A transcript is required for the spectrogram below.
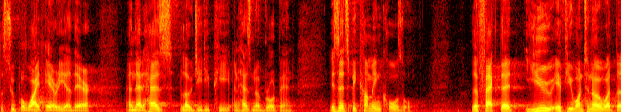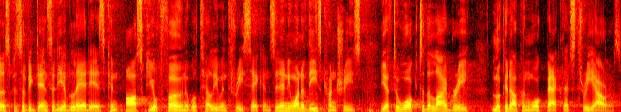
the super white area there, and that has low GDP and has no broadband, is it's becoming causal. The fact that you, if you want to know what the specific density of lead is, can ask your phone, it will tell you in three seconds. In any one of these countries, you have to walk to the library, look it up, and walk back. That's three hours.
